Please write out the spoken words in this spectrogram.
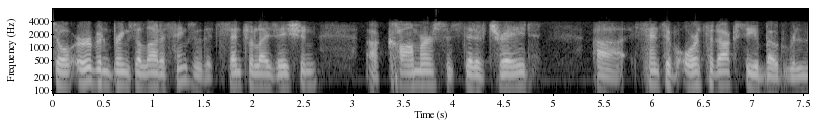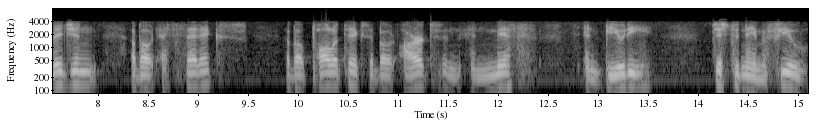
So urban brings a lot of things with it: centralization, uh, commerce instead of trade, uh, sense of orthodoxy about religion, about aesthetics, about politics, about art and, and myth and beauty, just to name a few.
